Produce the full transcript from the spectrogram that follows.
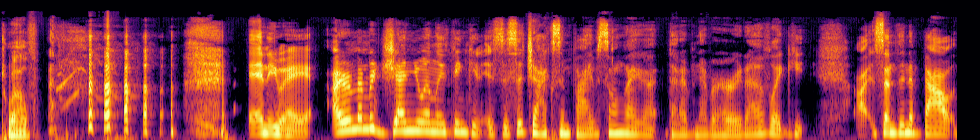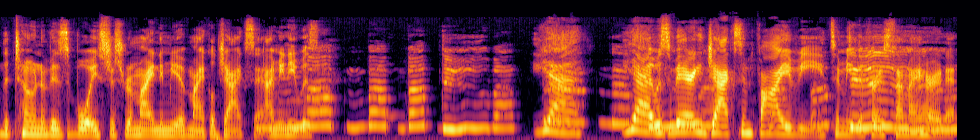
Twelve. anyway, I remember genuinely thinking, "Is this a Jackson Five song like uh, that I've never heard of?" Like he, uh, something about the tone of his voice just reminded me of Michael Jackson. I mean, he was, yeah, yeah, it was very Jackson Five-y to me the first time I heard it.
